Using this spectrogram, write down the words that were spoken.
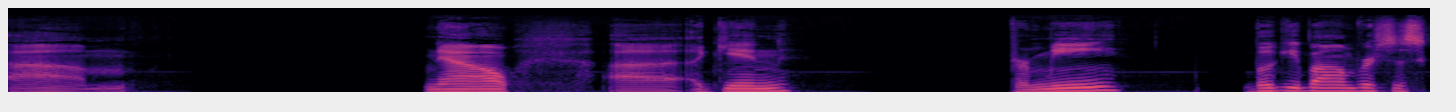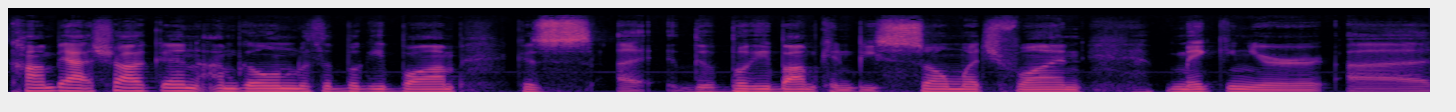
Um, now, uh, again, for me, boogie bomb versus combat shotgun i'm going with the boogie bomb because uh, the boogie bomb can be so much fun making your uh,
